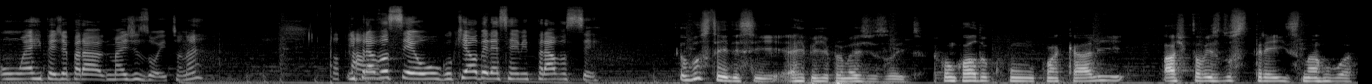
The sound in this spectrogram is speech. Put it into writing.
um, RPG para mais 18, né? Total. E para você, Hugo, o que é o BDSM para você? Eu gostei desse RPG para mais 18. Eu concordo com, com a Kali acho que talvez dos três na rua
